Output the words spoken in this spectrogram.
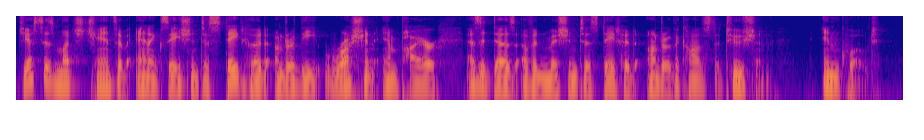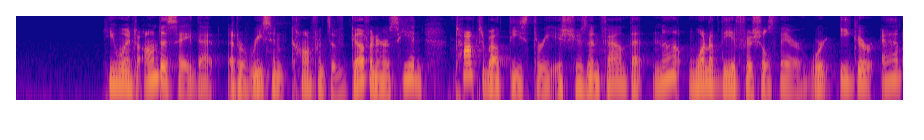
just as much chance of annexation to statehood under the Russian Empire as it does of admission to statehood under the Constitution. End quote. He went on to say that at a recent conference of governors, he had talked about these three issues and found that not one of the officials there were eager at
